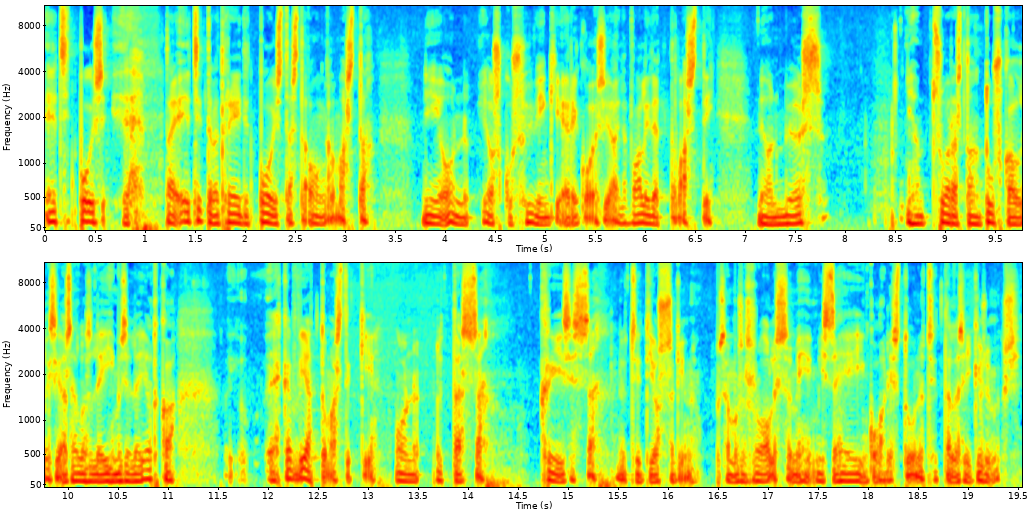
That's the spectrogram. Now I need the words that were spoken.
etsit pois, tai etsittävät reitit pois tästä ongelmasta, niin on joskus hyvinkin erikoisia ja valitettavasti ne on myös ihan suorastaan tuskallisia sellaisille ihmisille, jotka ehkä viattomastikin on nyt tässä kriisissä nyt sitten jossakin semmoisessa roolissa, missä heihin kohdistuu nyt sitten tällaisia kysymyksiä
